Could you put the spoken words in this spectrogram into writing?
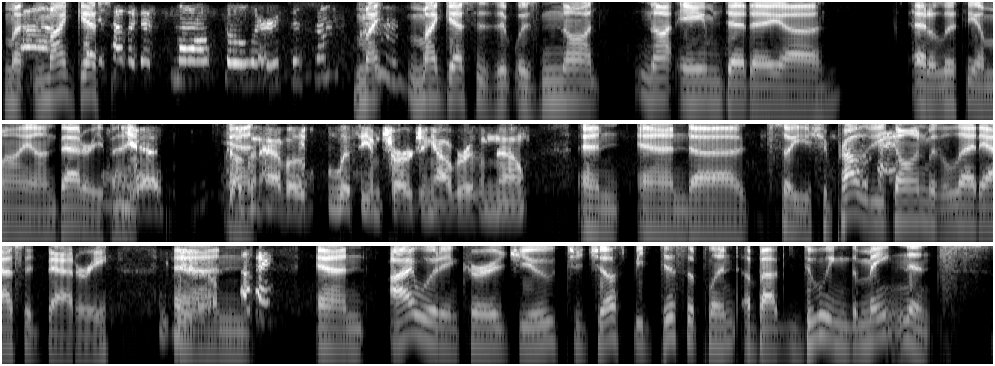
My Um, my I guess just have like a small solar system. my my guess is it was not not aimed at a uh, at a lithium ion battery bank. Yeah. Doesn't And- have a lithium charging algorithm, no. and and uh, so you should probably be going with a lead acid battery and Okay. and I would encourage you to just be disciplined about doing the maintenance.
